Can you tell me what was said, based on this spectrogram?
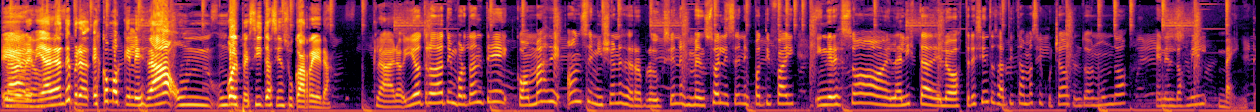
eh, Claro. venía de antes, pero es como que les da un, un golpecito así en su carrera. Claro, y otro dato importante, con más de 11 millones de reproducciones mensuales en Spotify, ingresó en la lista de los 300 artistas más escuchados en todo el mundo en el 2020.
